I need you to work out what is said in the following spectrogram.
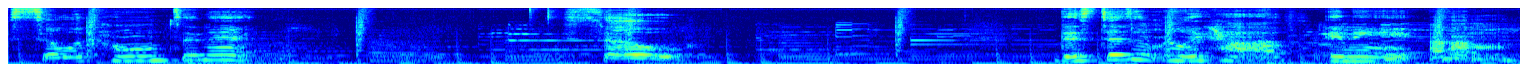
silicones in it. So this doesn't really have any, um,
